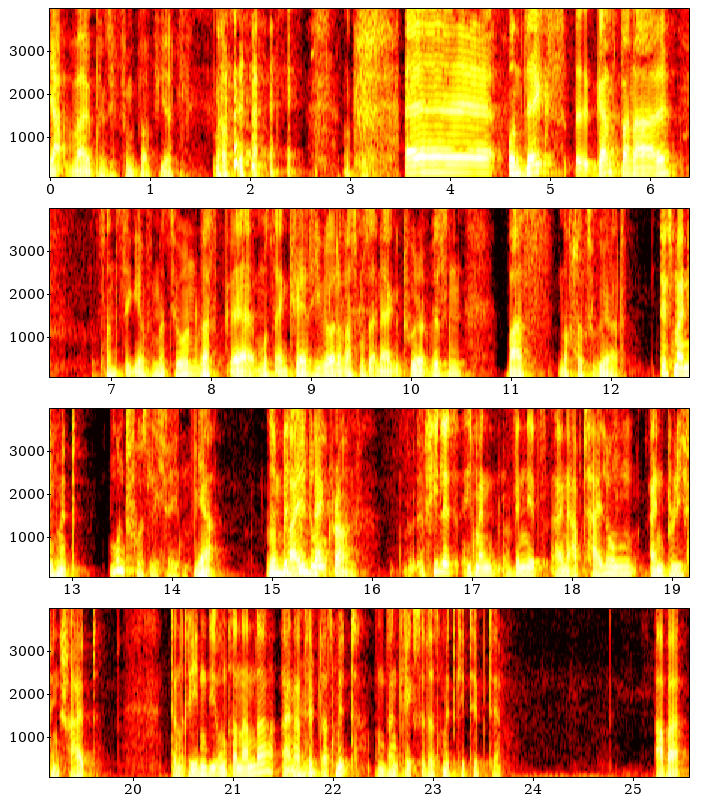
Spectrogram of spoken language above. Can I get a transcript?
Ja, weil im Prinzip fünf war vier. äh, und sechs, äh, ganz banal, sonstige Informationen. Was äh, muss ein Kreativer oder was muss eine Agentur wissen, was noch dazugehört? Das meine ich mit mundfußlich reden. Ja. So ein bisschen du- Background. vieles, ich meine, wenn jetzt eine Abteilung ein Briefing schreibt, dann reden die untereinander, einer Mhm. tippt das mit und dann kriegst du das mitgetippte. Aber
